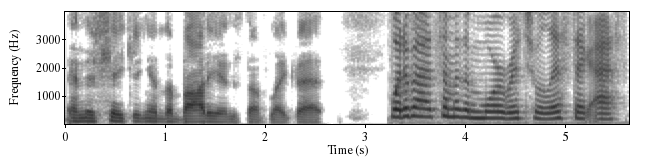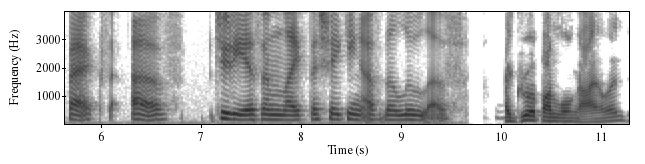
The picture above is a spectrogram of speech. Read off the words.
and the shaking of the body and stuff like that. What about some of the more ritualistic aspects of Judaism, like the shaking of the lulav? I grew up on Long Island.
